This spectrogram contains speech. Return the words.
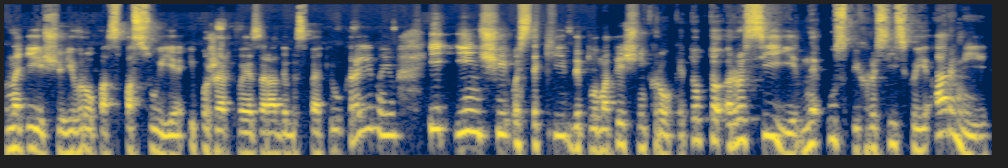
в надії, що Європа спасує і пожертвує заради безпеки Україною, і інші ось такі дипломатичні кроки. Кроки. Тобто Росії не успіх російської армії,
